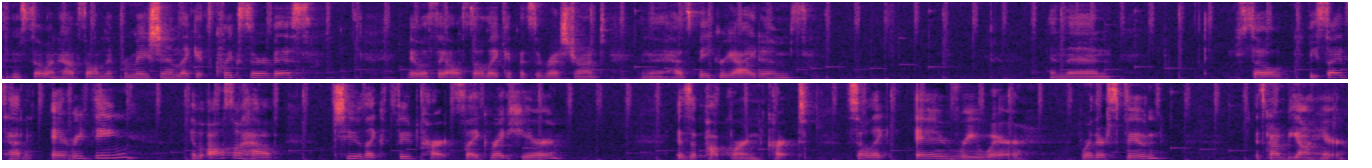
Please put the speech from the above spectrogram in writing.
And so it has all the information, like it's quick service. It will say also like if it's a restaurant and then it has bakery items. And then, so besides having everything, it will also have two like food carts. Like right here is a popcorn cart. So like everywhere where there's food, it's gonna be on here.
